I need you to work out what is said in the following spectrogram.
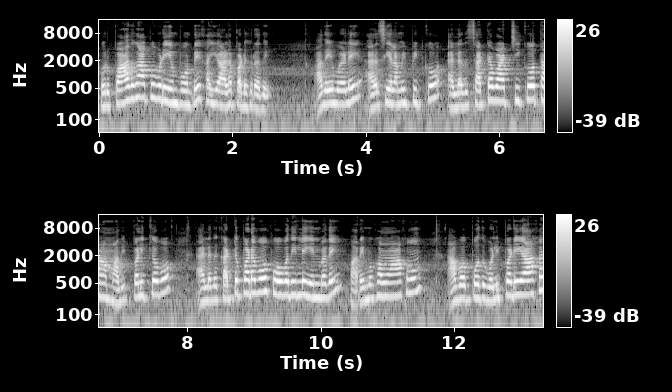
ஒரு பாதுகாப்பு விடயம் போன்றே கையாளப்படுகிறது. அதேவேளை அரசியலமைப்பிற்கோ அல்லது சட்டவாட்சிக்கோ தாம் மதிப்பளிக்கவோ அல்லது கட்டுப்படவோ போவதில்லை என்பதை மறைமுகமாகவும் அவ்வப்போது வெளிப்படையாக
